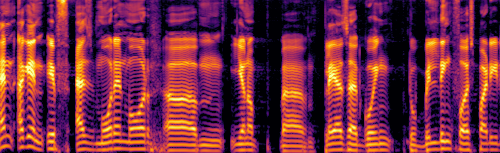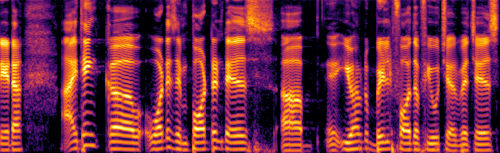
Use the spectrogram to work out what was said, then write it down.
And again, if as more and more um, you know players are going to building first-party data, I think what is important is you have to build for the future, which is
